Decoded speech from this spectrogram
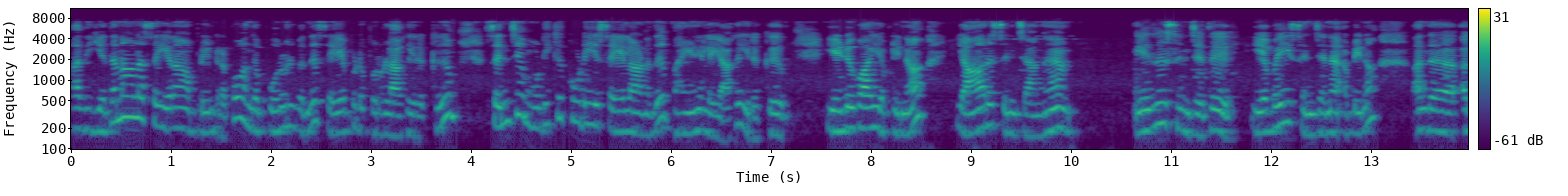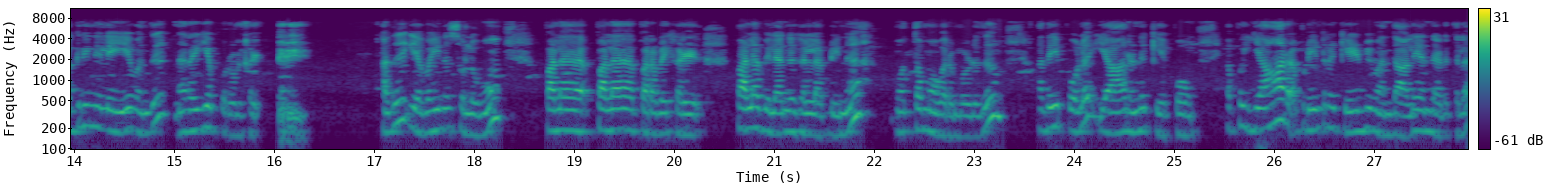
அது எதனால செய்யறான் அப்படின்றப்போ அந்த பொருள் வந்து செய்யப்படும் பொருளாக இருக்கு. செஞ்சு முடிக்கக்கூடிய செயலானது பயனிலையாக இருக்கு. எழுவாய் அப்படின்னா யாரு செஞ்சாங்க? எது செஞ்சது? எவை செஞ்சன? அப்படின்னா அந்த அக்ரிநிலையே வந்து நிறைய பொருள்கள். அது எவைன்னு சொல்லுவோம். பல பல பறவைகள் பல விலங்குகள் அப்படின்னு மொத்தமாக வரும் பொழுது அதே போல் யாருன்னு கேட்போம். அப்போ யார் அப்படின்ற கேள்வி வந்தாலே அந்த இடத்துல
